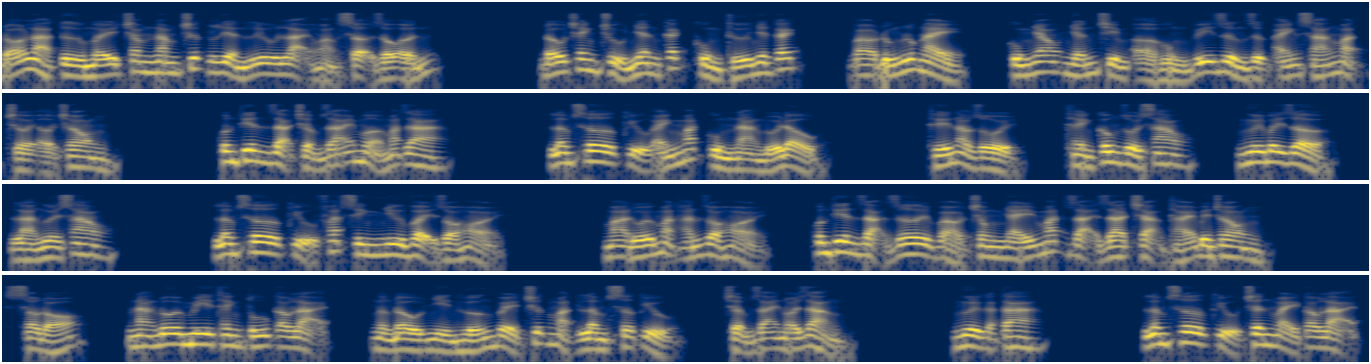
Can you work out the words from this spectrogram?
Đó là từ mấy trăm năm trước liền lưu lại hoảng sợ dấu ấn. Đấu tranh chủ nhân cách cùng thứ nhân cách, vào đúng lúc này cùng nhau nhấn chìm ở hùng vĩ rừng rực ánh sáng mặt trời ở trong. Quân thiên dạ chậm rãi mở mắt ra. Lâm sơ cửu ánh mắt cùng nàng đối đầu. Thế nào rồi, thành công rồi sao? Ngươi bây giờ là ngươi sao? Lâm sơ cửu phát sinh như vậy do hỏi. Mà đối mặt hắn do hỏi, quân thiên dạ rơi vào trong nháy mắt dại ra trạng thái bên trong. Sau đó, nàng đôi mi thanh tú cao lại, ngẩng đầu nhìn hướng về trước mặt lâm sơ cửu, chậm rãi nói rằng, ngươi gạt ta. Lâm sơ cửu chân mày cao lại,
